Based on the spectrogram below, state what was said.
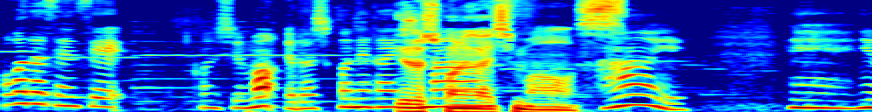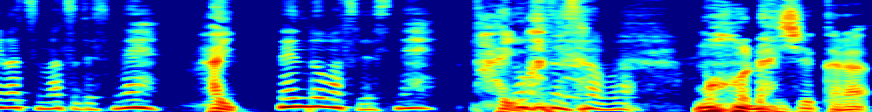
尾形先生今週もよろしくお願いしますよろしくお願いしますはいえー、2月末ですね。はい。年度末ですね。はい。岡田さんは。もう来週から、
